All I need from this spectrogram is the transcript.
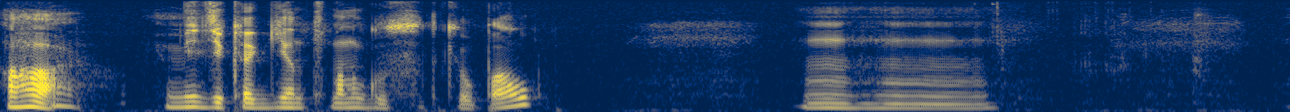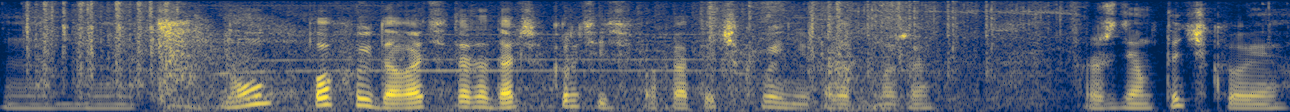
Ага, медик-агент Мангус все-таки упал. Мгм. Мгм. Ну, похуй, давайте тогда дальше крутить, пока тычковые не падают. Мы же ждем тычковые.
